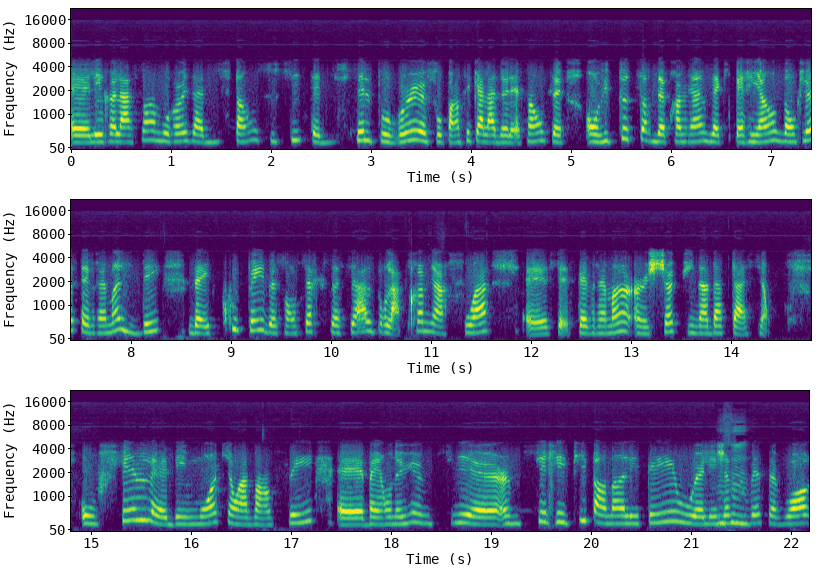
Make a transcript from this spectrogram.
Euh, les relations amoureuses à distance aussi, c'était difficile pour eux. Il faut penser qu'à l'adolescence, on vit toutes sortes de premières expériences. Donc là, c'était vraiment l'idée d'être coupé de son cercle social pour la première fois. Euh, c'était vraiment un choc une adaptation. Au fil des mois qui ont avancé, euh, ben on a eu un petit euh, un petit répit pendant l'été où euh, les jeunes mm-hmm. pouvaient se voir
